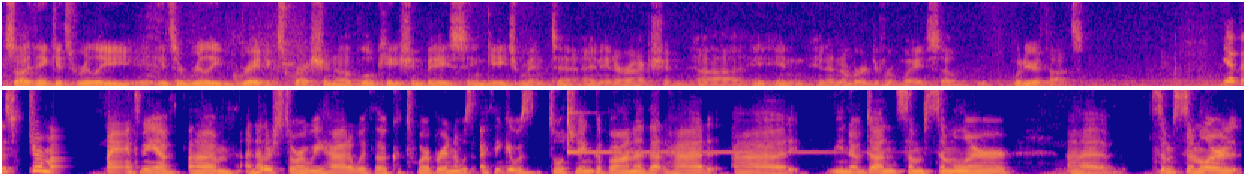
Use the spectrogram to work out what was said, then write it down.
So I think it's really it's a really great expression of location based engagement and interaction uh, in in a number of different ways. So, what are your thoughts? Yeah, this reminds me of um, another store we had with a couture brand. It was, I think it was Dolce and Gabbana that had, uh, you know, done some similar, uh, some similar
